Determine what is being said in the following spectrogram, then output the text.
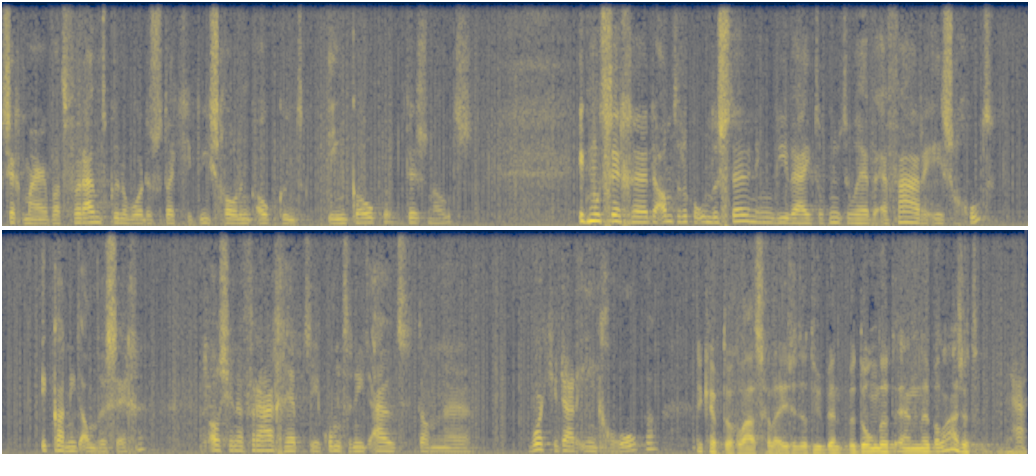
zeg maar, wat verruimd kunnen worden... zodat je die scholing ook kunt inkopen, desnoods. Ik moet zeggen, de ambtelijke ondersteuning die wij tot nu toe hebben ervaren is goed. Ik kan niet anders zeggen. Als je een vraag hebt, je komt er niet uit, dan eh, word je daarin geholpen. Ik heb toch laatst gelezen dat u bent bedonderd en uh, belazerd. Ja,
